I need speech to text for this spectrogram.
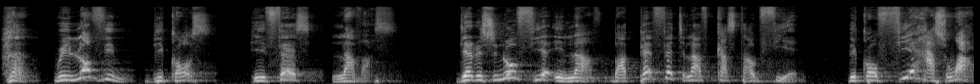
huh? We love him because he first loved us. There is no fear in love, but perfect love casts out fear. Because fear has what?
